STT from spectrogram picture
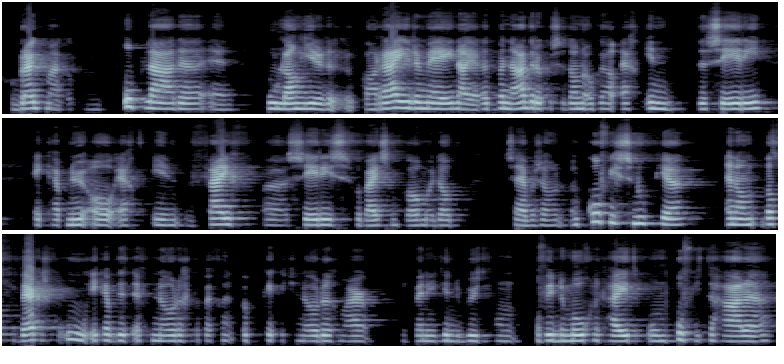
gebruik maken van opladen en hoe lang je kan rijden ermee. Nou ja, dat benadrukken ze dan ook wel echt in de serie. Ik heb nu al echt in vijf uh, series voorbij zien komen dat ze hebben zo'n een koffiesnoepje. En dan dat verwerken ze van, oeh, ik heb dit even nodig, ik heb even een upkickertje nodig, maar ik ben niet in de buurt van, of in de mogelijkheid om koffie te halen.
